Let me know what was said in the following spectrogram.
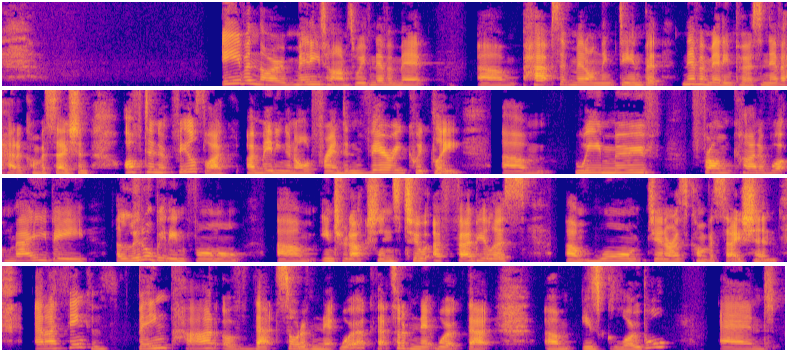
even though many times we've never met um, perhaps have met on LinkedIn, but never met in person, never had a conversation. Often it feels like I'm meeting an old friend, and very quickly um, we move from kind of what may be a little bit informal um, introductions to a fabulous, um, warm, generous conversation. And I think being part of that sort of network, that sort of network that um, is global and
